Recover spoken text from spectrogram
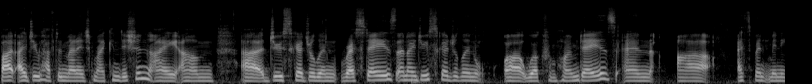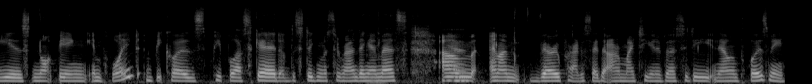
but I do have to manage my condition. I um, uh, do schedule in rest days, and I do schedule in uh, work from home days, and. Uh, I spent many years not being employed because people are scared of the stigma surrounding MS, um, Yeah. and I'm very proud to say that RMIT University now employs me.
